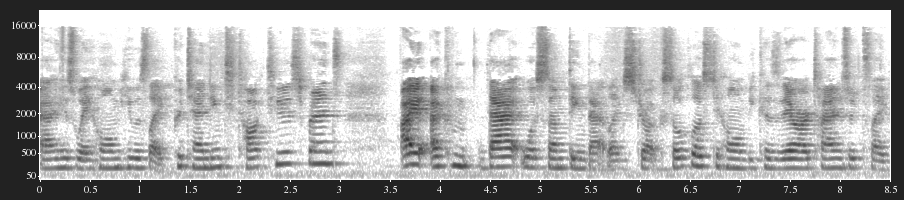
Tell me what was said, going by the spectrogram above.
at his way home he was like pretending to talk to his friends. I I com- that was something that like struck so close to home because there are times it's like,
